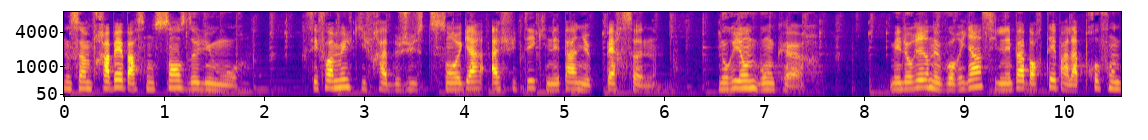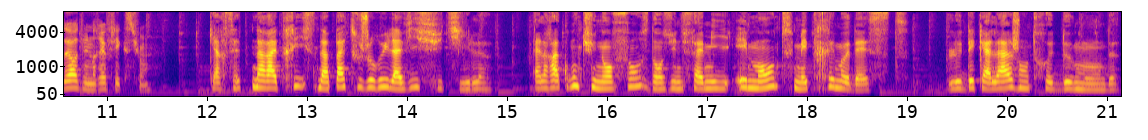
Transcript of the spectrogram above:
Nous sommes frappés par son sens de l'humour. Ses formules qui frappent juste, son regard affûté qui n'épargne personne. Nous rions de bon cœur. Mais le rire ne vaut rien s'il n'est pas porté par la profondeur d'une réflexion. Car cette narratrice n'a pas toujours eu la vie futile. Elle raconte une enfance dans une famille aimante mais très modeste. Le décalage entre deux mondes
